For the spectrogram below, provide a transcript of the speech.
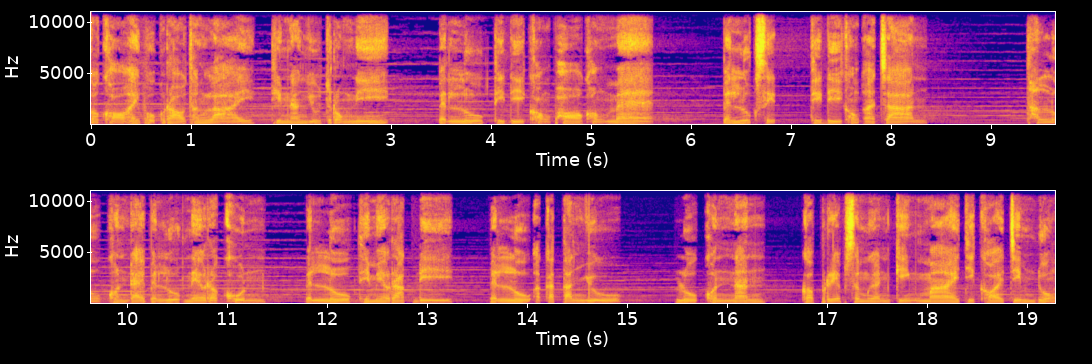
ก็ขอให้พวกเราทั้งหลายที่นั่งอยู่ตรงนี้ เป็นลูกที่ดีของพ่อของแม่ เป็นลูกศิษย์ที่ดีของอาจารย์ ถ้าลูกคนใดเป็นลูกเนรคุณ เป็นลูกที่ไม่รักดี เป็นลูกอกตันอยู่ลูกคนนั้น ก็เปรียบเสมือนกิ่งไม้ที่คอยจิ้มดวง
